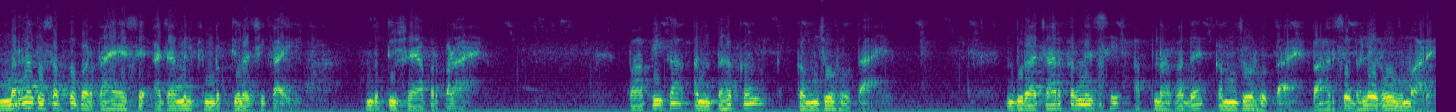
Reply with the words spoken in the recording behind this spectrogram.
मरना तो सबको पड़ता है, ऐसे अजामिल की मृत्यु नजीक आई मृत्यु शया पर पड़ा है। पापी का अंतकरण कमज़ोर होता है। दुराचार करने से अपना हृदय कमज़ोर होता है। बाहर से भले रोग मारे,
